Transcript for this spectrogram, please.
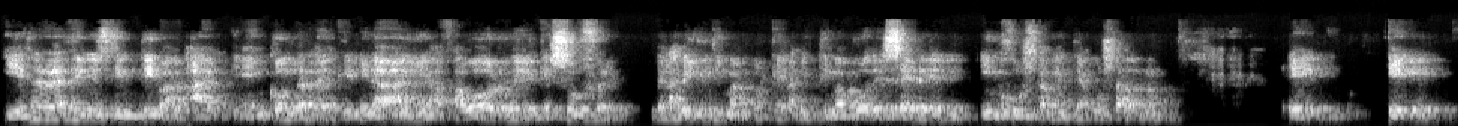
y esa reacción instintiva en contra del criminal y a favor del que sufre, de la víctima, porque la víctima puede ser injustamente acusado, ¿no? Eh, que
